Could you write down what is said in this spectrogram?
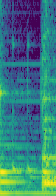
Música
